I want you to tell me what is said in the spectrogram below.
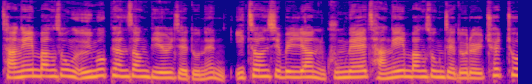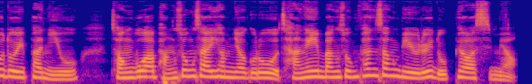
장애인 방송 의무 편성 비율 제도는 2011년 국내 장애인 방송 제도를 최초 도입한 이후 정부와 방송사의 협력으로 장애인 방송 편성 비율을 높여왔으며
